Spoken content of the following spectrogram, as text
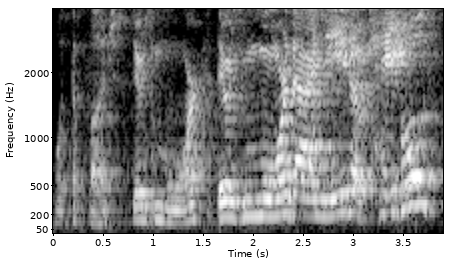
What the fudge? There's more. There's more that I need of cables.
